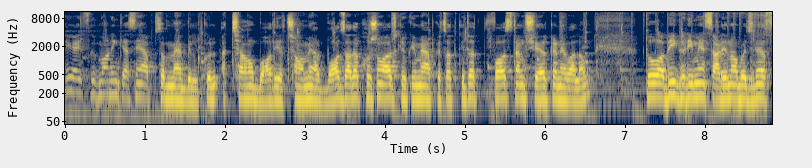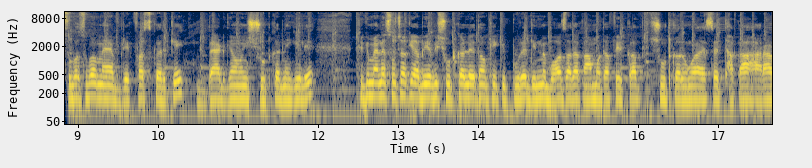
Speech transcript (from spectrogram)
guys good morning कैसे हैं आप सब? मैं बिल्कुल अच्छा हूँ, बहुत ही अच्छा हूँ मैं, और बहुत ज़्यादा खुश हूँ आज, क्योंकि मैं आपके साथ कुछ फ़र्स्ट टाइम शेयर करने वाला हूँ। तो अभी घड़ी में साढ़े नौ बज रहे हैं सुबह सुबह मैं ब्रेकफास्ट करके बैठ गया हूँ शूट करने के लिए। क्योंकि मैंने सोचा कि अभी अभी शूट कर लेता हूँ क्योंकि पूरे दिन में बहुत ज़्यादा काम होता फिर कब शूट करूँगा, ऐसे थका, हारा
